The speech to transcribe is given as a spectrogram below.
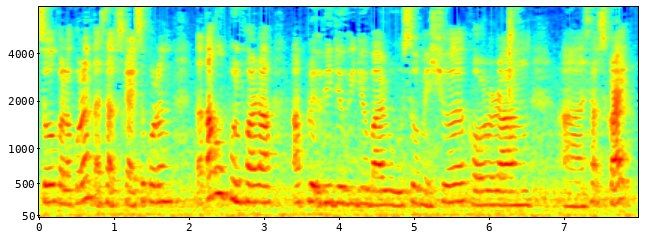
So, kalau korang tak subscribe So, korang tak tahu pun Farah upload video-video baru So, make sure korang uh, subscribe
